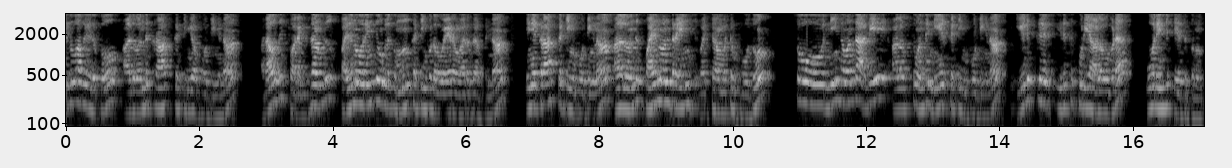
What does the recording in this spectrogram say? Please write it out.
எதுவாக இருக்கோ அது வந்து கிராஸ் கட்டிங்காக போட்டிங்கன்னா அதாவது ஃபார் எக்ஸாம்பிள் பதினோரு இன்ச் உங்களுக்கு முன் கட்டிங் கூட உயரம் வருது அப்படின்னா நீங்கள் கிராஸ் கட்டிங் போட்டிங்கன்னா அதில் வந்து பதினொன்றரை இன்ச் வச்சா மட்டும் போதும். ஸோ நீங்கள் வந்து அதே அளவுக்கு வந்து நேர் கட்டிங் போட்டிங்கன்னா எடுக்க இருக்கக்கூடிய அளவு விட ஒரு இன்ச்சு சேர்த்துக்கணும்.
